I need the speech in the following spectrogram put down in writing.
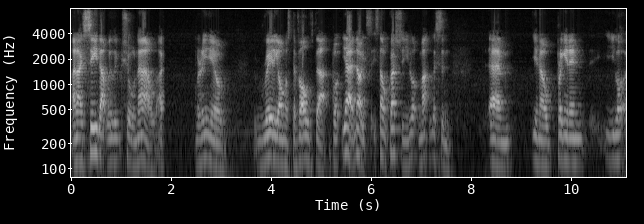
And I see that with Luke Shaw now. I, Mourinho really almost evolved that. But yeah, no, it's, it's no question. You look, Matt, listen, um, you know, bringing in you look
